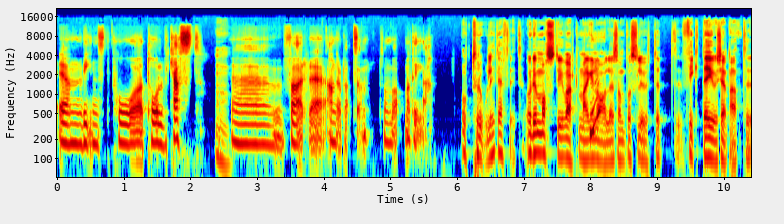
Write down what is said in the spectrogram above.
en vinst på 12 kast Mm. eh, för eh, andra platsen som var Matilda. Otroligt häftigt. Och det måste ju varit marginaler som på slutet fick dig att känna att eh,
